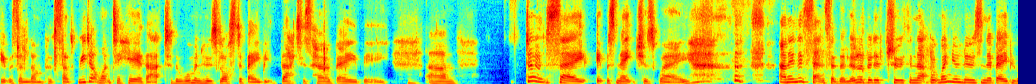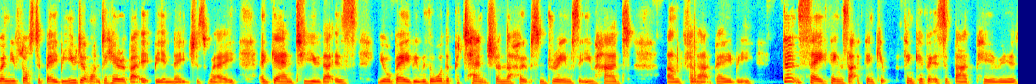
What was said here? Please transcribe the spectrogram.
it was a lump of cells. We don't want to hear that to the woman who's lost a baby. That is her baby. Mm. Um, don't say it was nature's way. and in a sense, there's a little bit of truth in that. But when you're losing a baby, when you've lost a baby, you don't want to hear about it being nature's way. Again, to you, that is your baby with all the potential and the hopes and dreams that you had um, for that baby. Don't say things like think it, think of it as a bad period.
